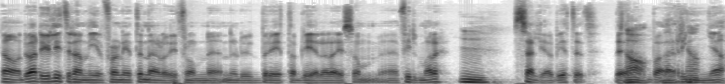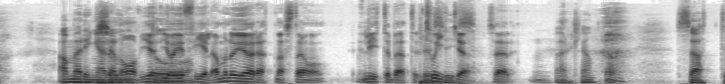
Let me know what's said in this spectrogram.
Ja, du hade ju lite den erfarenheten där då ifrån eh, när du började etablera dig som eh, filmare. Säljarbetet. Det är Ja, bara verkligen. ringa. Ja men ringa runt av. Jag, jag gör fel, ja men då gör jag rätt nästa gång. Lite bättre, Precis. tweaka. Så här. Verkligen. Så att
